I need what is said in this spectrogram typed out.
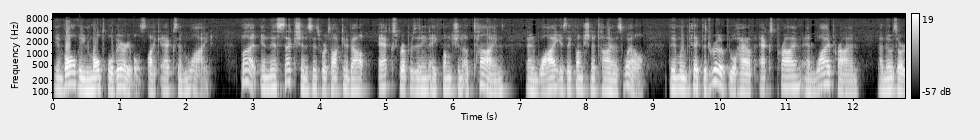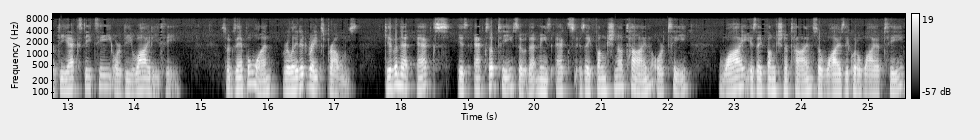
involving multiple variables like x and y, but in this section, since we're talking about x representing a function of time and y is a function of time as well, then when we take the derivative, we'll have x prime and y prime, and those are dx dt or dy dt. So example one, related rates problems. Given that x is x of t, so that means x is a function of time, or t, y is a function of time, so y is equal to y of t.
